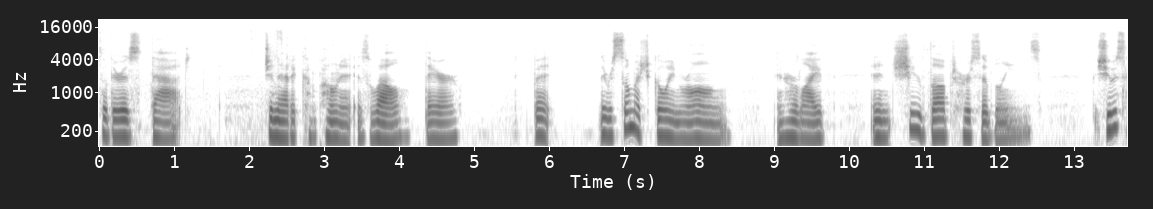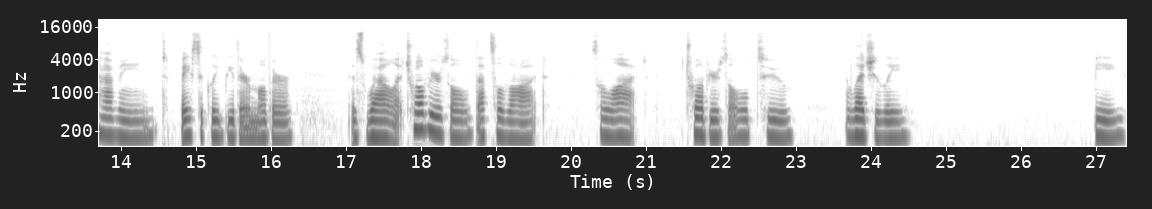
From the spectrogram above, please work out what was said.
So there is that genetic component as well there. But there was so much going wrong in her life, and she loved her siblings. But she was having to basically be their mother as well. At 12 years old, that's a lot. It's a lot. 12 years old to allegedly be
